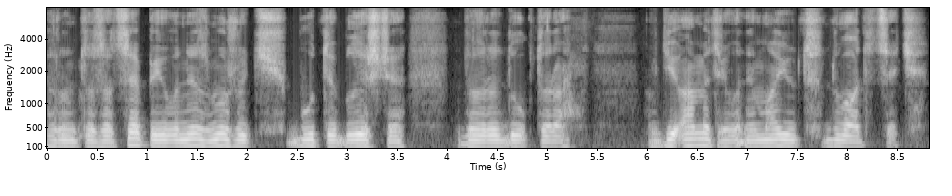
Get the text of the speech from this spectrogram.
ґрунтозацепи, і вони зможуть бути ближче до редуктора. В діаметрі вони мають 20.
